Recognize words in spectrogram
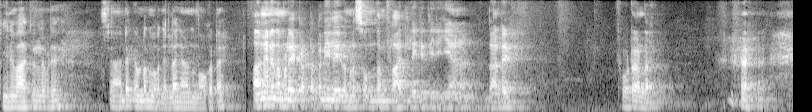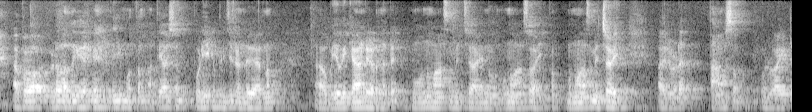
പിന്നെ ബാക്കിയുള്ള ഇവിടെ സ്റ്റാൻഡൊക്കെ ഉണ്ടെന്ന് പറഞ്ഞില്ല ഞാനൊന്ന് നോക്കട്ടെ. അങ്ങനെ നമ്മുടെ കട്ടപ്പനയിലെ നമ്മുടെ സ്വന്തം ഫ്ലാറ്റിലേക്ക് എത്തിയിരിക്കുകയാണ്. ഇതാണ്ട് ഫോട്ടോ കണ്ട? അപ്പോൾ ഇവിടെ വന്ന് കയറി കഴിഞ്ഞപ്പോഴത്തേക്കും മൊത്തം അത്യാവശ്യം പൊടിയൊക്കെ പിടിച്ചിട്ടുണ്ട്. കാരണം ഉപയോഗിക്കാണ്ട് കിടന്നിട്ട് മൂന്ന് മാസം തോന്നുന്നു. മൂന്ന് മാസമായി ഇപ്പം. മൂന്ന് മാസം മിച്ചമായി അവരിവിടെ താമസം ഒഴിവായിട്ട്.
